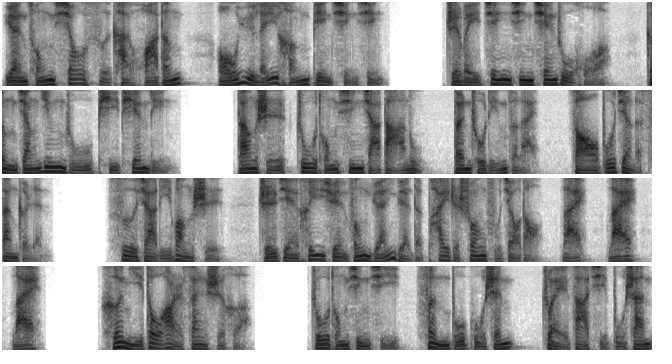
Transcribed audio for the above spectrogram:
远从萧寺看花灯，偶遇雷横便请行。只为艰辛牵入火，更将应如劈天灵。”当时朱仝心下大怒，奔出林子来，早不见了三个人。四下里望时，只见黑旋风远远的拍着双斧叫道：“来来来，和你斗二三十合！”朱仝兴起，奋不顾身，拽扎起布衫，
